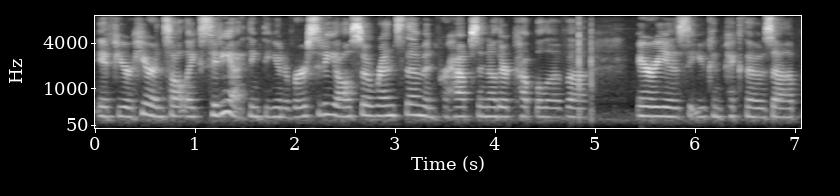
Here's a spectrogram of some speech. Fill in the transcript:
If you're here in Salt Lake City, I think the university also rents them, and perhaps another couple of uh, areas that you can pick those up.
